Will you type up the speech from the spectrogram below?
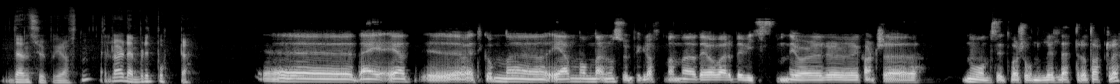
den superkraften, eller er den blitt borte? Uh, nei, jeg, jeg, vet ikke om, en, om det er noen superkraft, men det å være bevisst gjør kanskje noen situasjoner litt lettere å takle.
